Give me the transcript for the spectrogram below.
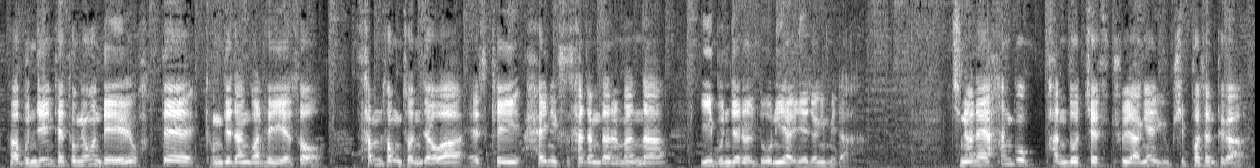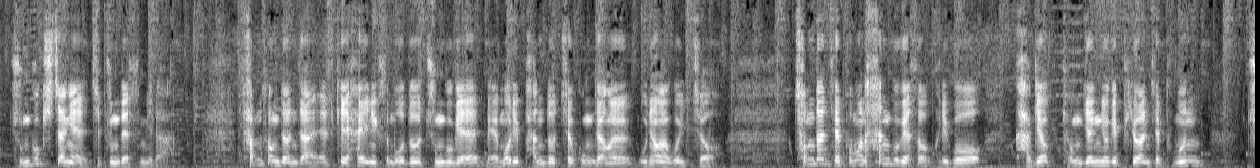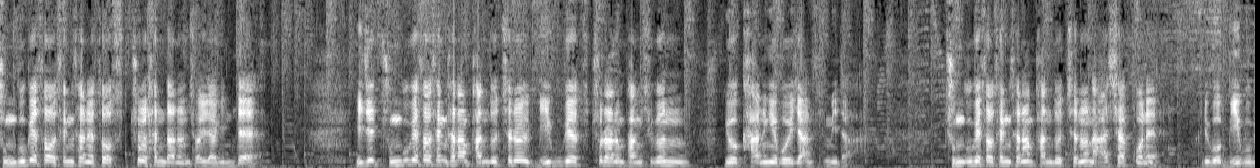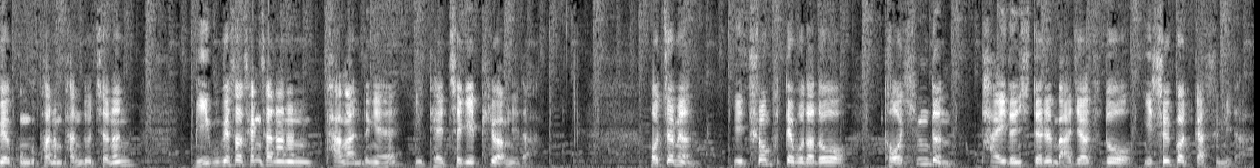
아, 문재인 대통령은 내일 확대 경제장관 회의에서 삼성전자와 SK 하이닉스 사장단을 만나 이 문제를 논의할 예정입니다. 지난해 한국 반도체 수출량의 60%가 중국 시장에 집중됐습니다. 삼성전자, SK 하이닉스 모두 중국의 메모리 반도체 공장을 운영하고 있죠. 첨단 제품은 한국에서 그리고 가격 경쟁력이 필요한 제품은 중국에서 생산해서 수출한다는 전략인데 이제 중국에서 생산한 반도체를 미국에 수출하는 방식은 이거 가능해 보이지 않습니다. 중국에서 생산한 반도체는 아시아권에 그리고 미국에 공급하는 반도체는 미국에서 생산하는 방안 등의 이 대책이 필요합니다. 어쩌면 이 트럼프 때보다도 더 힘든 바이든 시대를 맞이할 수도 있을 것 같습니다.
